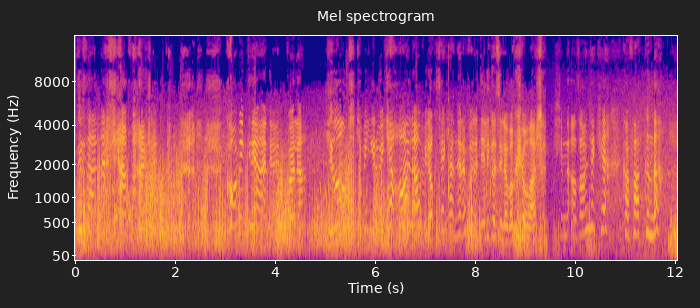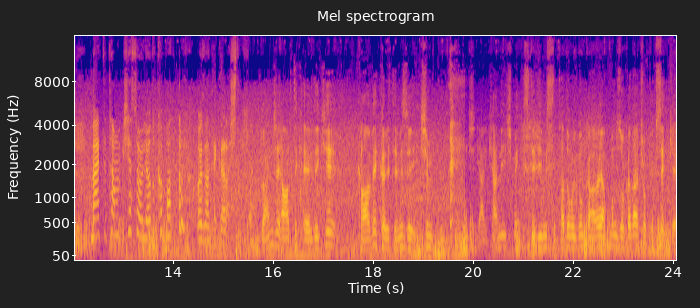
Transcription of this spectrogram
Düzenlerken fark ettim. Komik yani. Yıl olmuş 2022 hala vlog çekenlere böyle deli gözüyle bakıyorlar. Şimdi az önceki kafe hakkında Mert de tam bir şey söylüyordu kapattım. O yüzden tekrar açtım. Bence artık evdeki kahve kalitemiz ve içim yani kendi içmek istediğimiz tada uygun kahve yapmamız o kadar çok yüksek ki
